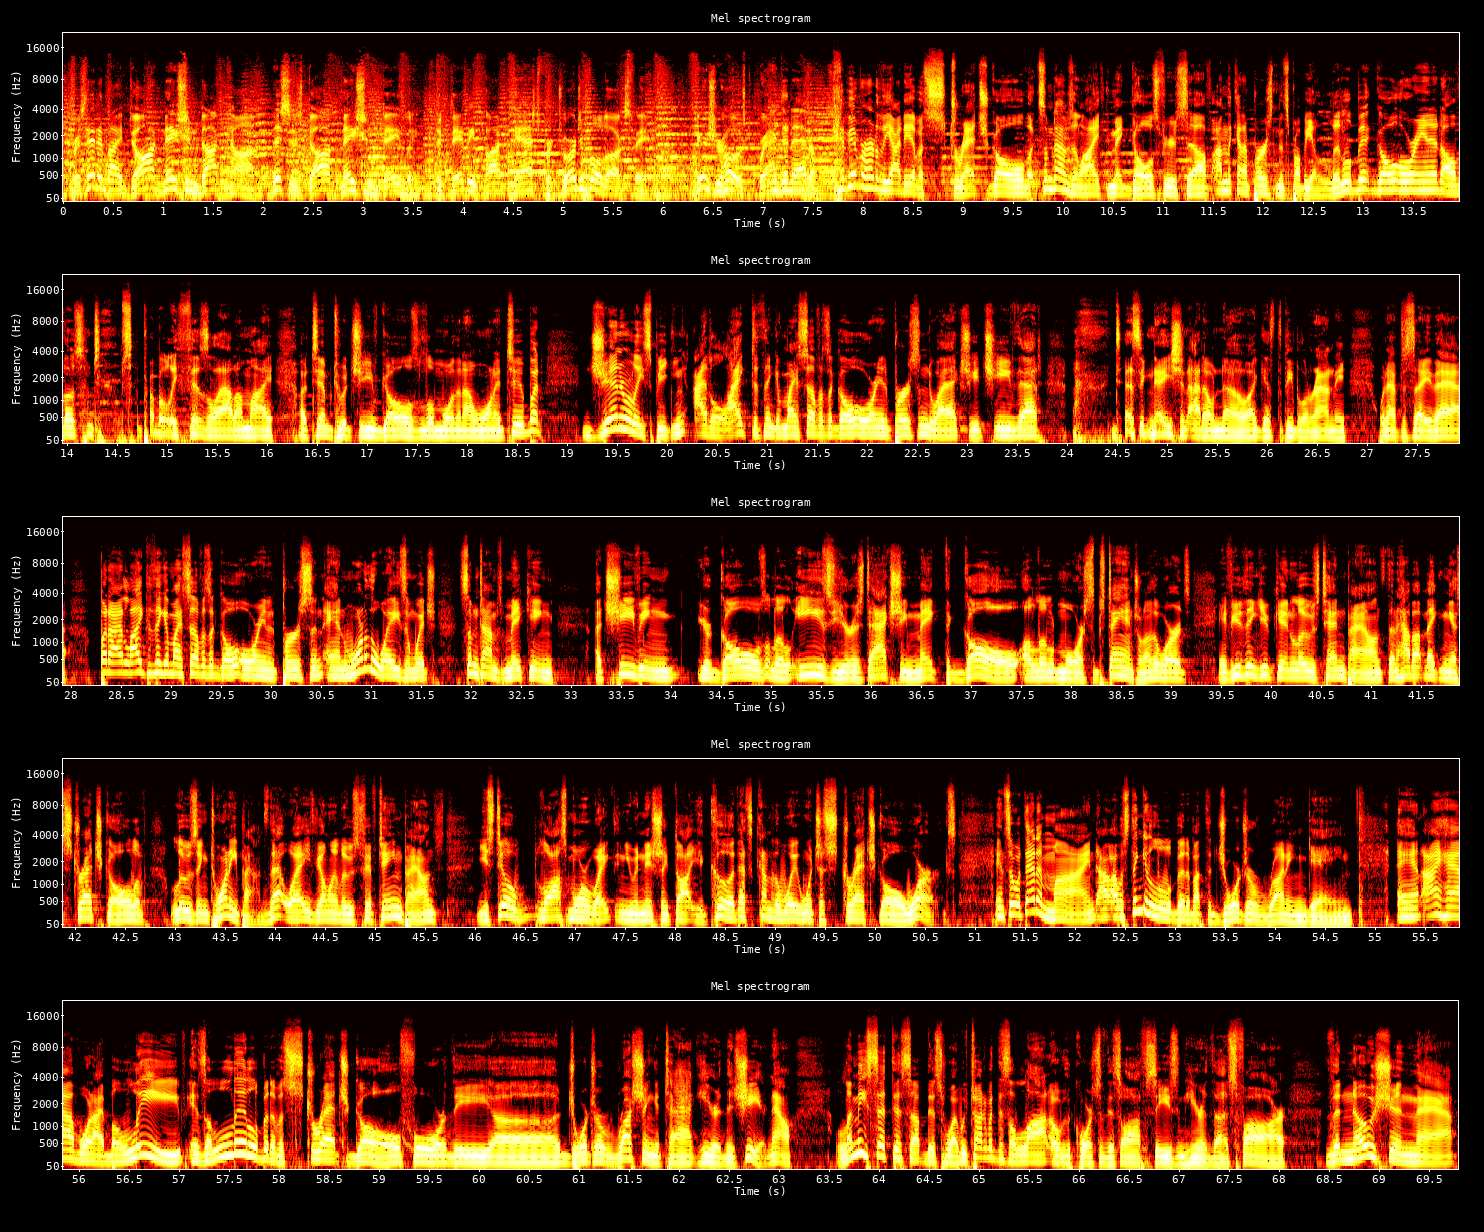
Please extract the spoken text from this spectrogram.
Presented by DogNation.com. This is Dog Nation Daily, the daily podcast for Georgia Bulldogs fans. Here's your host, Brandon Adams. Have you ever heard of the idea of a stretch goal? Like sometimes in life you make goals for yourself. I'm the kind of person that's probably a little bit goal oriented, although sometimes I probably fizzle out on my attempt to achieve goals a little more than I wanted to. But generally speaking, I'd like to think of myself as a goal oriented person. Do I actually achieve that designation? I don't know. I guess the people around me would have to say that. But I like to think of myself as a goal oriented person. And one of the ways in which sometimes making achieving your goals a little easier is to actually make the goal a little more substantial. In other words, if you think you can lose 10 pounds, then how about making a stretch goal of losing 20 pounds? That way, if you only lose 15 pounds, you still lost more weight than you initially thought you could. That's kind of the way in which a stretch goal works. And so, with that in mind, I was thinking a little bit about the Georgia running game, and I have what I believe is a little bit of a stretch goal for the uh, Georgia rushing attack here this year. Now, let me set this up this way. We've talked about this a lot over the course of this offseason here thus far. The notion that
